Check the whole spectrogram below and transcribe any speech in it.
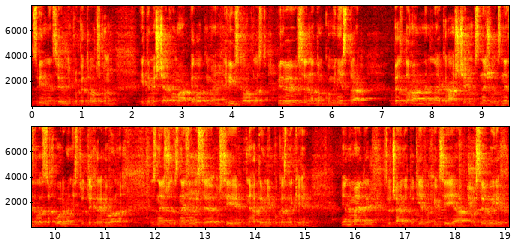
з Вінницею, Дніпропетровськом і тими ще двома пілотними Львівська область. Він виявився на думку міністра бездоганним, найкращим. Знизилась захворюваність у тих регіонах, знизилися всі негативні показники. Я не медик, звичайно, тут є фахівці. Я просив би їх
